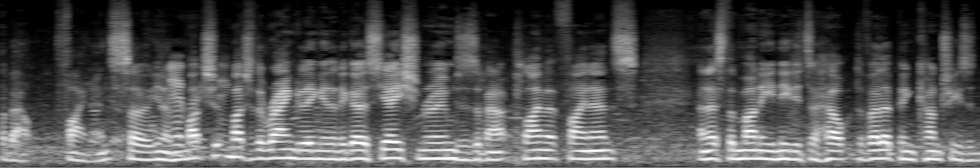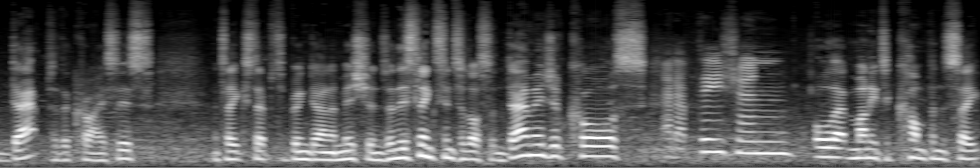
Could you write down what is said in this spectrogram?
about finance. So, you know, much much of the wrangling in the negotiation rooms is about climate finance, and that's the money needed to help developing countries adapt to the crisis and take steps to bring down emissions. And this links into loss and damage, of course, Adaptation. all that money to compensate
